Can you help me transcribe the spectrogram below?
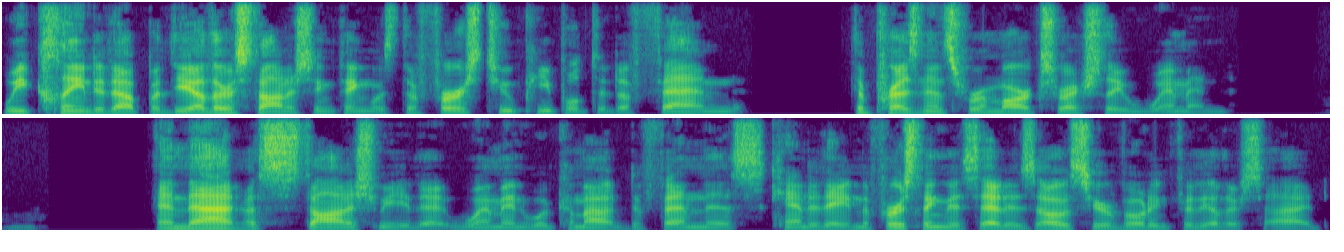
we cleaned it up. But the other astonishing thing was the first two people to defend the president's remarks were actually women. Mm. And that astonished me that women would come out and defend this candidate. And the first thing they said is, Oh, so you're voting for the other side.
